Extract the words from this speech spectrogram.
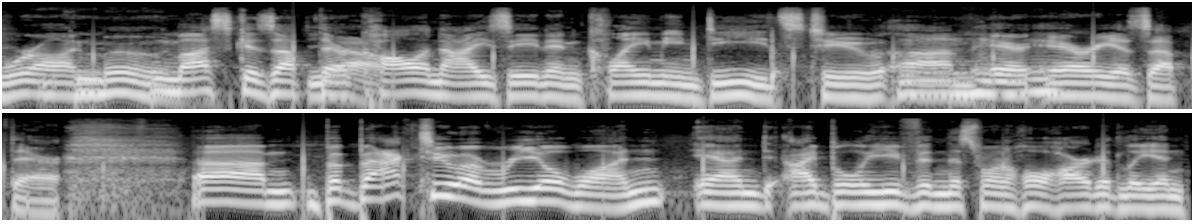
We're on moon. Musk is up there Yeah. colonizing and claiming deeds to um, Mm-hmm. a- areas up there. Um, but back to a real one, and I believe in this one wholeheartedly, and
